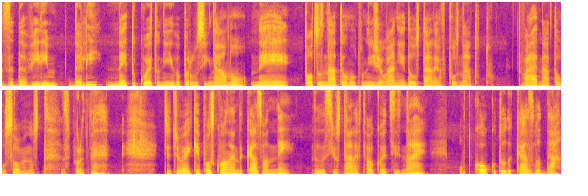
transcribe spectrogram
за да видим дали нето, което ни идва първосигнално, не е подсъзнателното ни желание да останем в познатото. Това е едната особеност, според мен, че човек е по-склонен да казва не, за да си остане в това, което си знае, отколкото да казва да.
